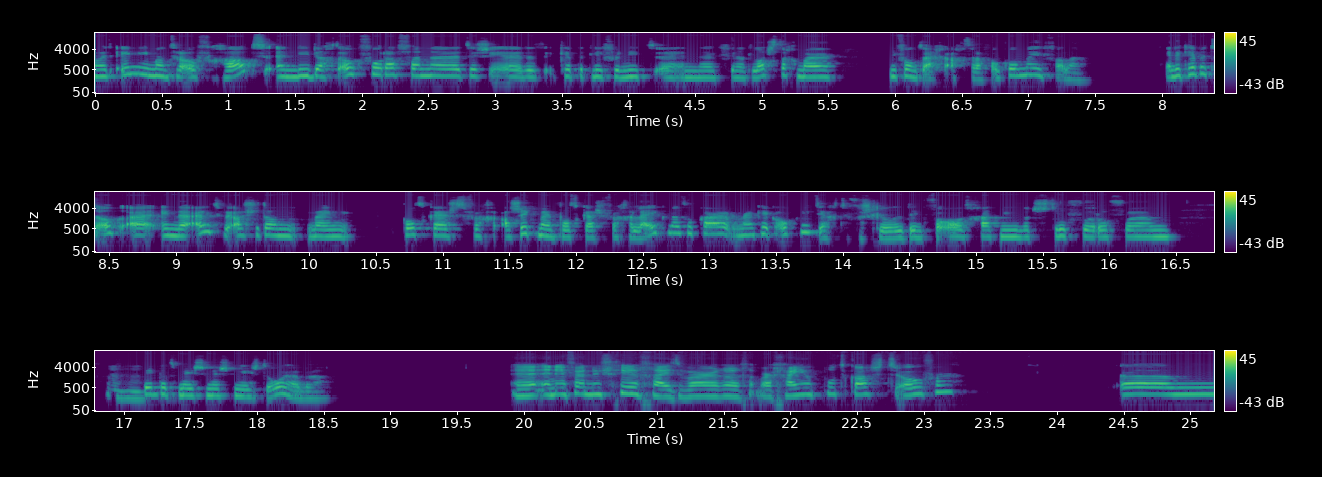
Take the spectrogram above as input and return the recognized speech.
maar met één iemand erover gehad. En die dacht ook vooraf van, het is, dat- ik heb het liever niet en ik vind het lastig. Maar die vond het eigenlijk achteraf ook wel meevallen. En ik heb het ook in de uitwerking, als je dan mijn podcast, als ik mijn podcast vergelijk met elkaar, merk ik ook niet echt een verschil. Ik denk van, oh, het gaat nu wat stroever. Of ehm, mhm. ik denk dat de meeste mensen niet eens doorhebben. Eh, en even uit nieuwsgierigheid, waar, eh, waar gaan jouw podcasts over? Ehm,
